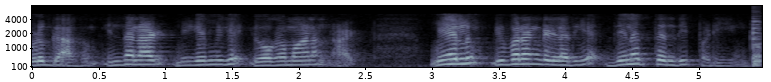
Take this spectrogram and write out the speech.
ஒழுங்காகும். இந்த நாள் மிக மிக யோகமான நாள். மேலும் விவரங்கள் அறிய தினத்தந்தி படியுங்கள்.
